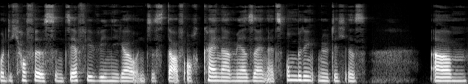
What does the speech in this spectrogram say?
Und ich hoffe, es sind sehr viel weniger und es darf auch keiner mehr sein, als unbedingt nötig ist. Ähm,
